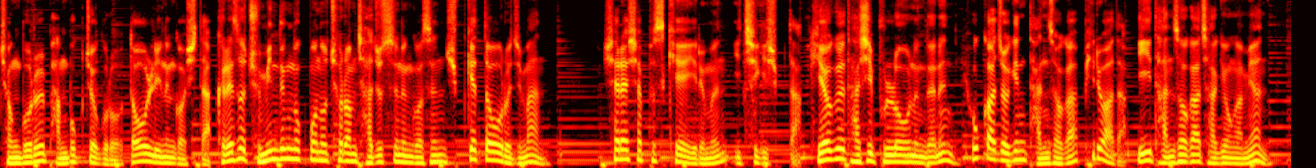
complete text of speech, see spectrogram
정보를 반복적으로 떠올리는 것이다. 그래서 주민등록번호처럼 자주 쓰는 것은 쉽게 떠오르지만 셰레셰프스키의 이름은 잊히기 쉽다. 기억을 다시 불러오는 데는 효과적인 단서가 필요하다. 이 단서가 작용하면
